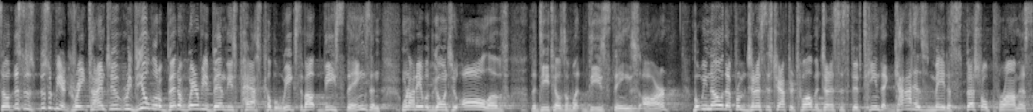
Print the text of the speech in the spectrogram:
so this, is, this would be a great time to review a little bit of where we've been these past couple weeks about these things. And we're not able to go into all of the details of what these things are. But we know that from Genesis chapter 12 and Genesis 15 that God has made a special promise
